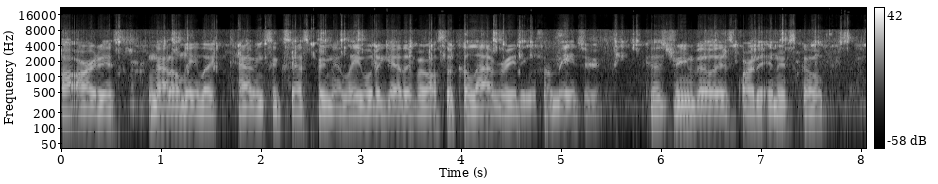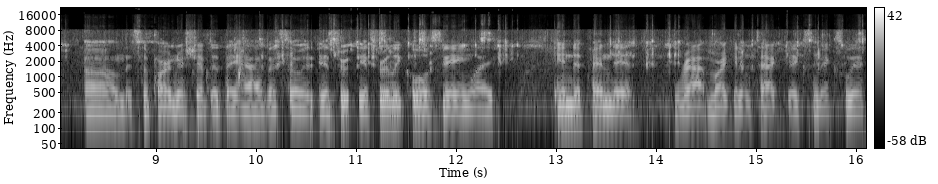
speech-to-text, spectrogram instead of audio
an artist not only like having success putting their label together, but also collaborating with a major because Dreamville is part of Interscope. Um, it's a partnership that they have, and so it's it's really cool seeing like independent rap marketing tactics mixed with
